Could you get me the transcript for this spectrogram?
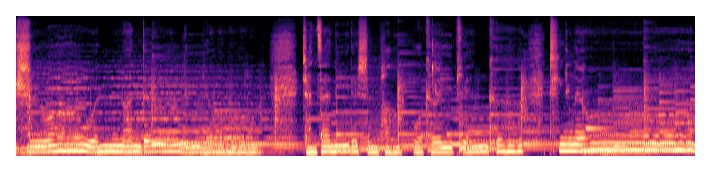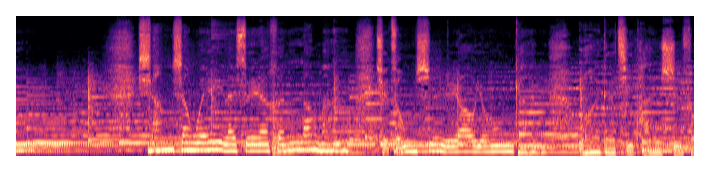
是我温暖的理由，站在你的身旁，我可以片刻停留。想想未来，虽然很浪漫，却总是要勇敢。的期盼是否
